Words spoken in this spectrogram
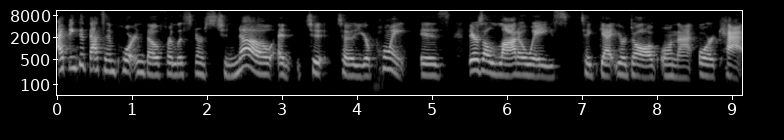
I think that that's important though for listeners to know, and to to your point is there's a lot of ways to get your dog on that or cat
